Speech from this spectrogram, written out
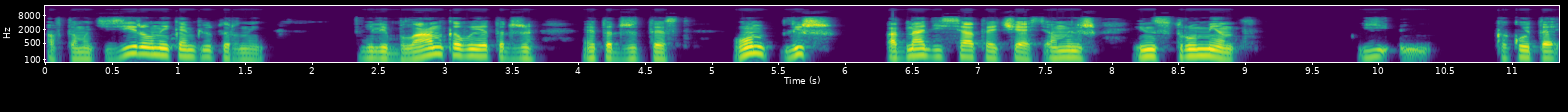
автоматизированный компьютерный, или бланковый этот же, этот же тест, он лишь одна десятая часть, он лишь инструмент, какой-то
